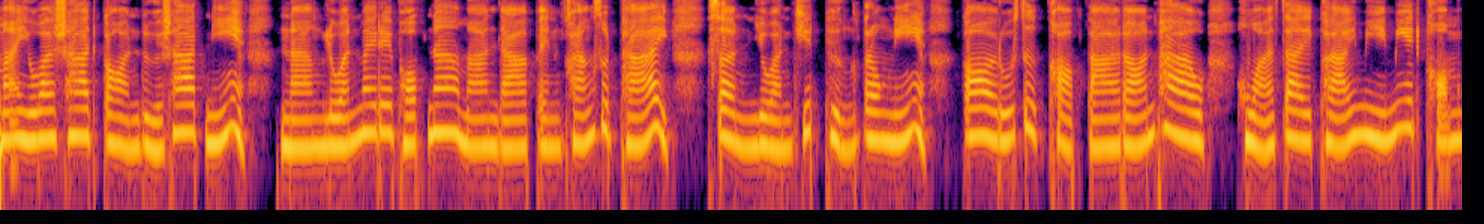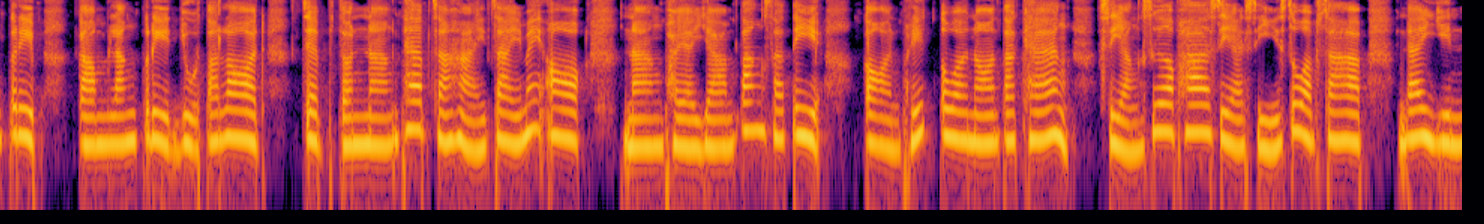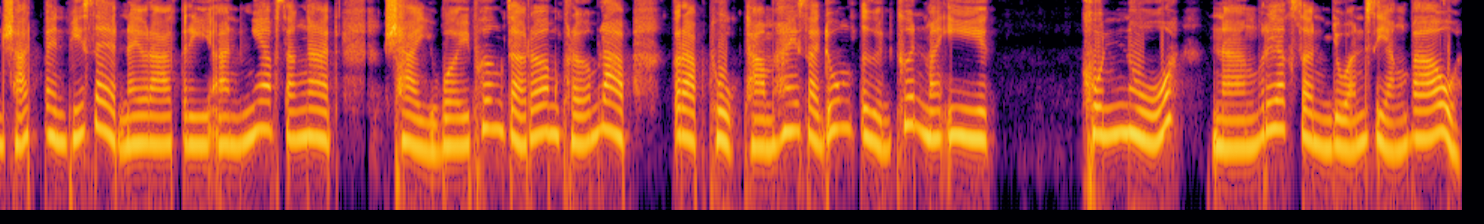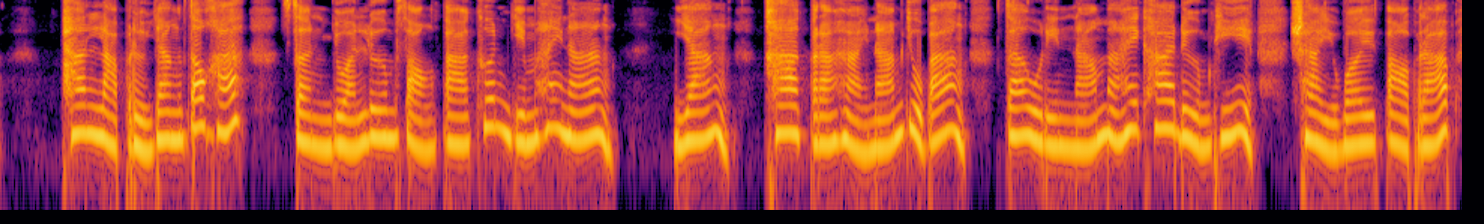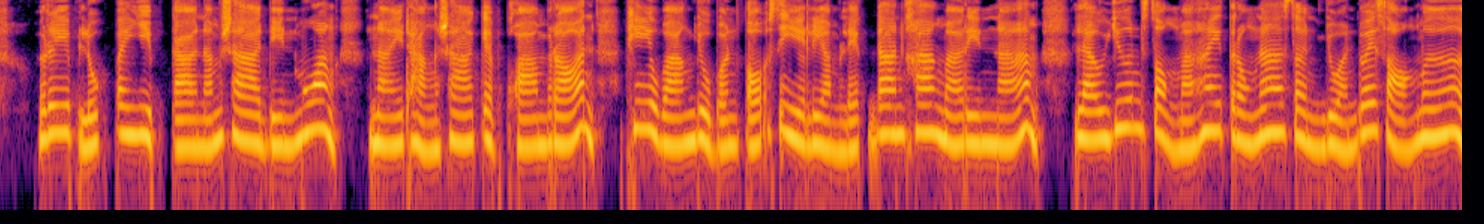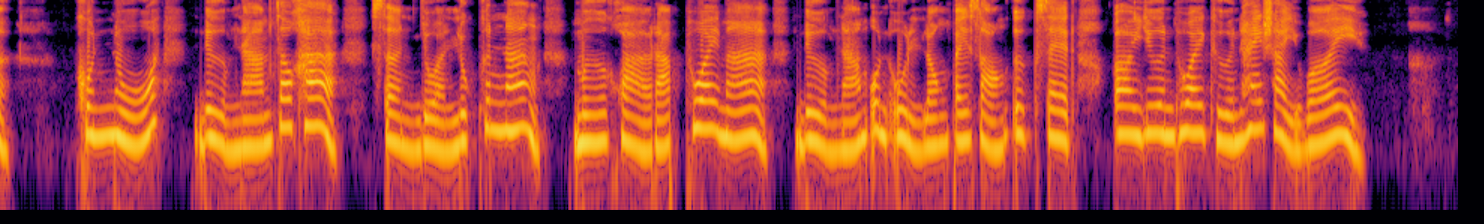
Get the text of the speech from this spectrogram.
ไม่ว่าชาติก่อนหรือชาตินี้ นางล้วนไม่ได้พบหน้ามารดาเป็นครั้งสุดท้ายเซินหยวนคิดถึงตรงนี้ ก็รู้สึกขอบตาร้อนเผาหัวใจคล้ายมีมีดคมกริบกำลังกรีดอยู่ตลอด เจ็บจนนางแทบจะหายใจไม่ออก นางพยายามตั้งสติ ก่อนพลิกตัวนอนตะแคง เสียงเสื้อผ้าเสียสีสวบซาบ ได้ยินชัดเป็นพิเศษในราตรีอันเงียบสงัดไฉเวยเพิ่งจะเริ่มเคลิ้มหลับ กลับถูกทำให้สะดุ้งตื่นขึ้นมาอีก คุณหนู นางเรียกเซินหยวนเสียงเบาท่านหลับหรือยังเจ้าคะเซินหยวนลืมสองตาขึ้นยิ้มให้นาง ยัง ข้ากระหายน้ำอยู่บ้าง เจ้ารินน้ำมาให้ข้าดื่มที่ไฉเวยตอบรับ รีบลุกไปหยิบกาน้ำชาดินม่วง ในถังชาเก็บความร้อน ที่วางอยู่บนโต๊ะสี่เหลี่ยมเล็กด้านข้างมารินน้ำแล้วยื่นส่งมาให้ตรงหน้าเซินหยวนด้วยสองมือ คุณหนู ดื่มน้ำเจ้าค่ะ เซินหยวนลุกขึ้นนั่ง มือขวารับถ้วยมา ดื่มน้ำอุ่นๆลงไปสองอึกเสร็จ ก็ยื่นถ้วยคืนให้ไฉเว่ย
